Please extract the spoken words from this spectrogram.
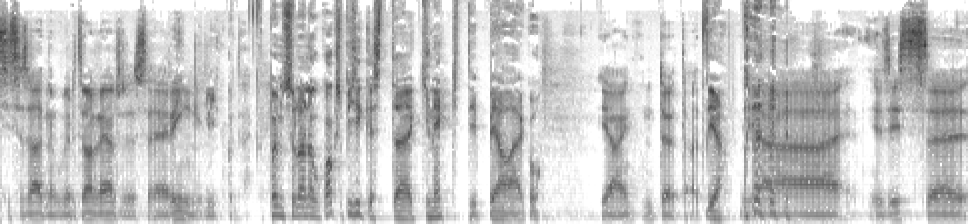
siis sa saad nagu virtuaalreaalsuses ringi liikuda. põhimõtteliselt sul on nagu kaks pisikest äh, Kinecti peaaegu. ja ainult need töötavad. ja, ja, ja siis äh,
